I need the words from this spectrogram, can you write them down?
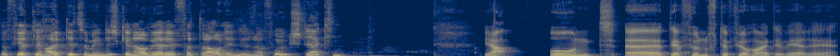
Der vierte heute zumindest genau wäre Vertrauen in den Erfolg stärken. Ja, und äh, der fünfte für heute wäre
